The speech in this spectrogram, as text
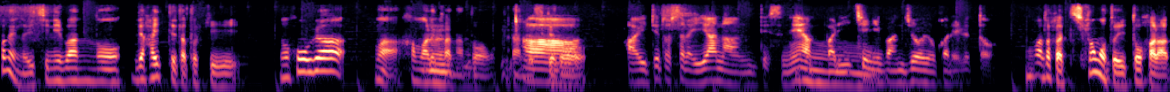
去年の1、2番ので入ってた時の方が、まあ、ハマるかなとは思ってたんですけど、相手としたら嫌なんですね。やっぱりうん1、2番上位置かれると。まあ、だから近本、糸原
